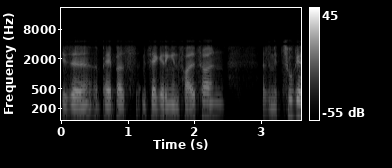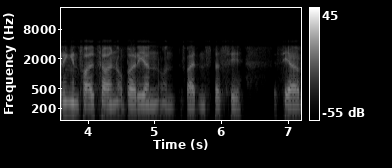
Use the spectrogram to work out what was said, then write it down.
diese Papers mit sehr geringen Fallzahlen, also mit zu geringen Fallzahlen operieren und zweitens, dass sie sehr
